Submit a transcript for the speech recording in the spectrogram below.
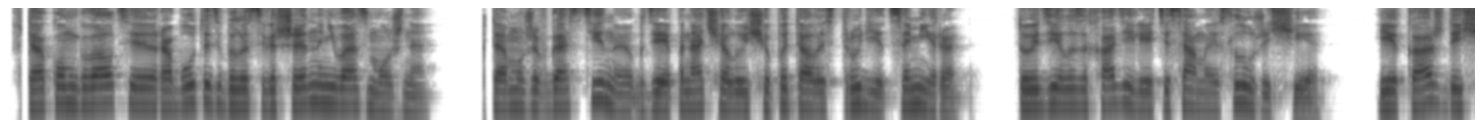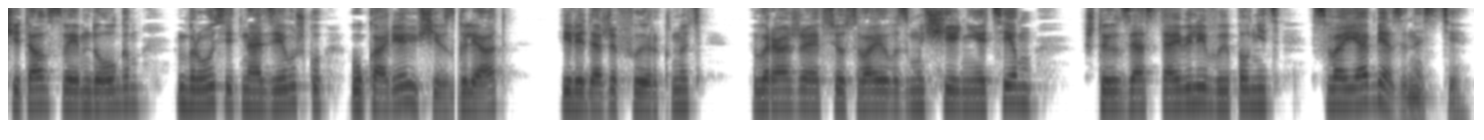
В таком гвалте работать было совершенно невозможно. Тому же в гостиную, где я поначалу еще пыталась трудиться мира, то и дело заходили эти самые служащие, и каждый считал своим долгом бросить на девушку укоряющий взгляд или даже фыркнуть, выражая все свое возмущение тем, что их заставили выполнить свои обязанности.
